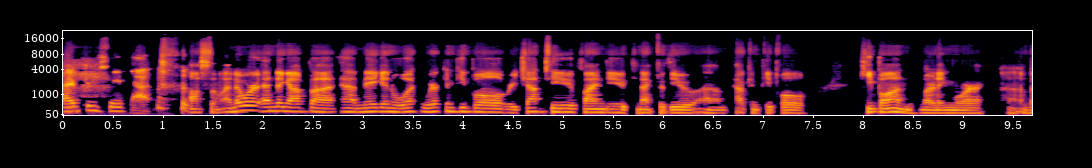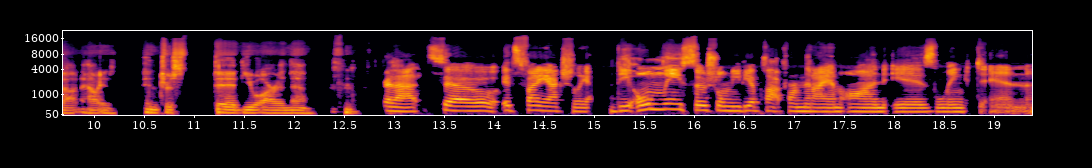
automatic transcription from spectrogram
I appreciate that. awesome. I know we're ending up. Uh, uh, Megan, what where can people reach out to you, find you, connect with you? Um, how can people keep on learning more uh, about how interested you are in them? for that. So it's funny, actually. The only social media platform that I am on is LinkedIn.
